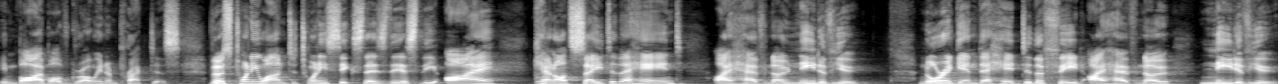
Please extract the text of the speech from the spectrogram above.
imbibe of, grow in, and practice. Verse 21 to 26 says this The eye cannot say to the hand, I have no need of you, nor again the head to the feet, I have no need of you.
